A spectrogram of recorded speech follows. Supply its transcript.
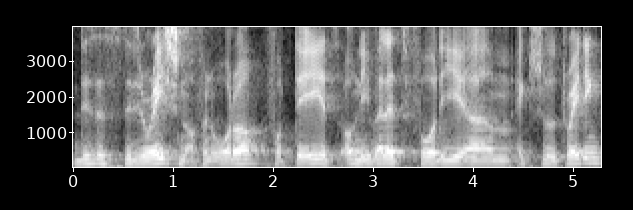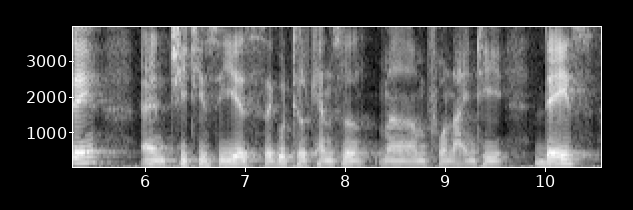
This is the duration of an order. For day, it's only valid for the um, actual trading day. And GTC is good till cancel um, for 90 days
